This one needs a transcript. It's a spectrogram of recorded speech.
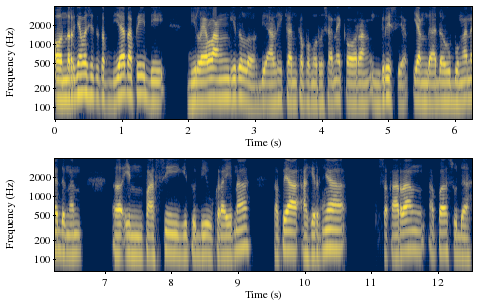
Ownernya masih tetap dia tapi di dilelang gitu loh, dialihkan ke pengurusannya ke orang Inggris ya yang nggak ada hubungannya dengan uh, invasi gitu di Ukraina, tapi akhirnya sekarang apa sudah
